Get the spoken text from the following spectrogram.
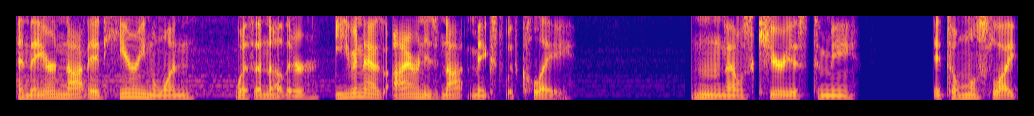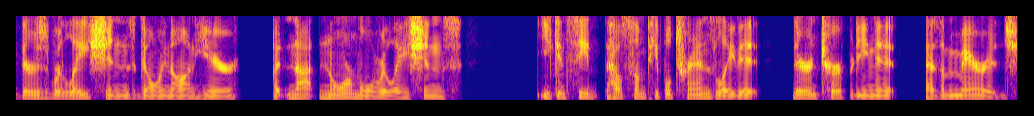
And they are not adhering one with another even as iron is not mixed with clay. Mm, that was curious to me. It's almost like there's relations going on here but not normal relations you can see how some people translate it, they're interpreting it as a marriage.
